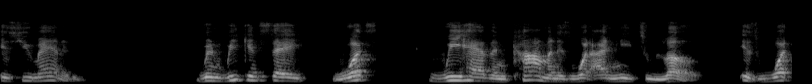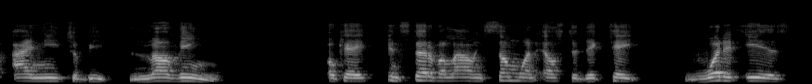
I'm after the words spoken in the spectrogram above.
is humanity. When we can say what's we have in common is what I need to love, is what I need to be loving. Okay? Instead of allowing someone else to dictate what it is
